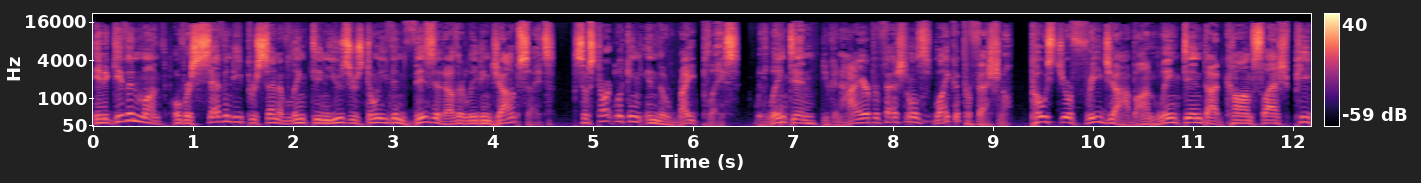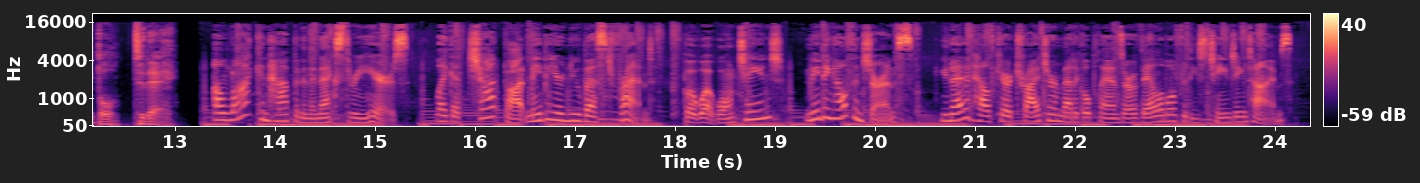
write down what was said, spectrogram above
In a given month, over 70% of LinkedIn users don't even visit other leading job sites. So start looking in the right place. With LinkedIn, you can hire professionals like a professional. Post your free job on linkedin.com slash people today. A lot can happen in the next three years. Like a chatbot may be your new best friend. But what won't change? Needing health insurance. United Healthcare Tri Term Medical Plans are available for these changing times.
